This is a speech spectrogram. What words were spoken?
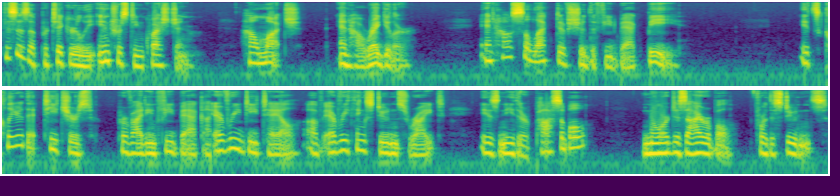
This is a particularly interesting question. How much and how regular? And how selective should the feedback be? It's clear that teachers providing feedback on every detail of everything students write is neither possible nor desirable for the students.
